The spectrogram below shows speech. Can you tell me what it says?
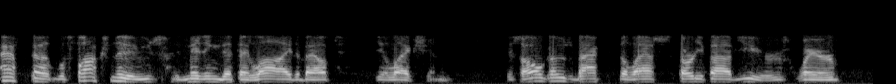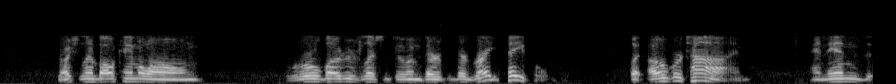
after uh, with Fox News admitting that they lied about the election, this all goes back to the last 35 years where Rush Limbaugh came along, rural voters listened to him. They're they're great people, but over time, and then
